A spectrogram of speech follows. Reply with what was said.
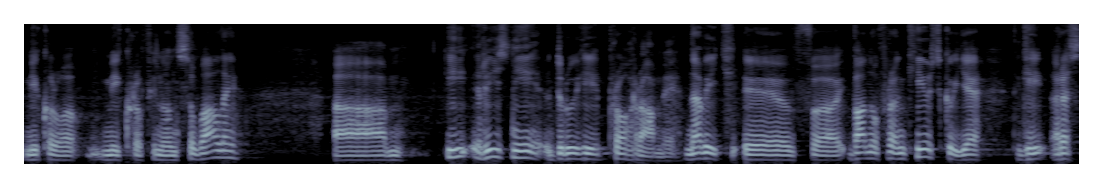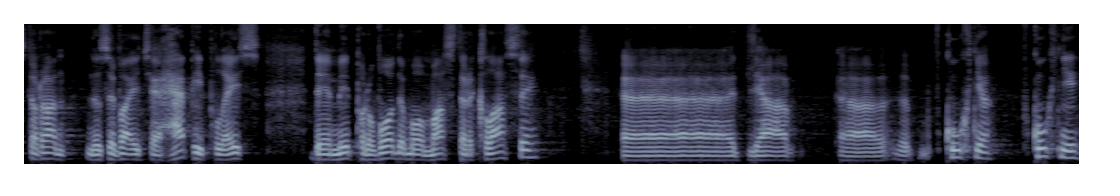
Мікро, мікрофінансували. І різні другі програми. Навіть е, в Івано-Франківську є такий ресторан, називається Happy Place, де ми проводимо мастер-класи е, для е, в кухня, в кухні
